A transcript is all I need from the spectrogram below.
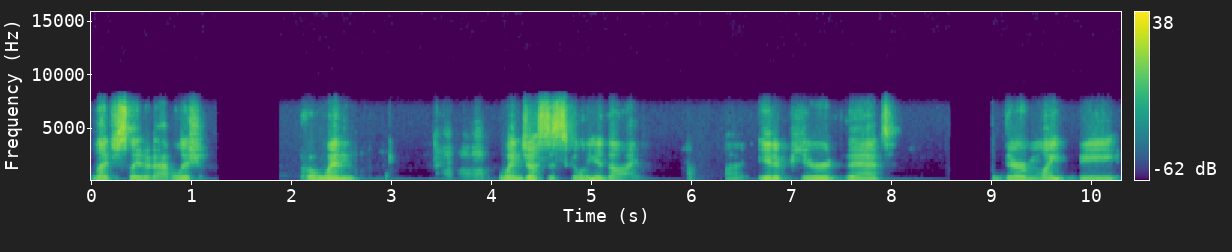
legislative abolition. When when Justice Scalia died, uh, it appeared that there might be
